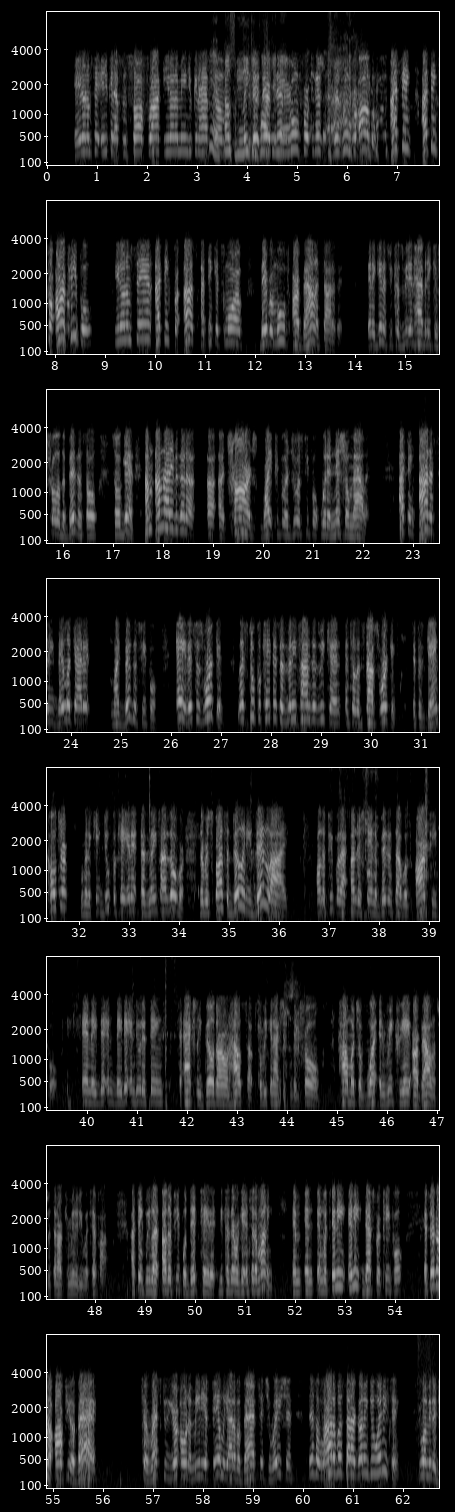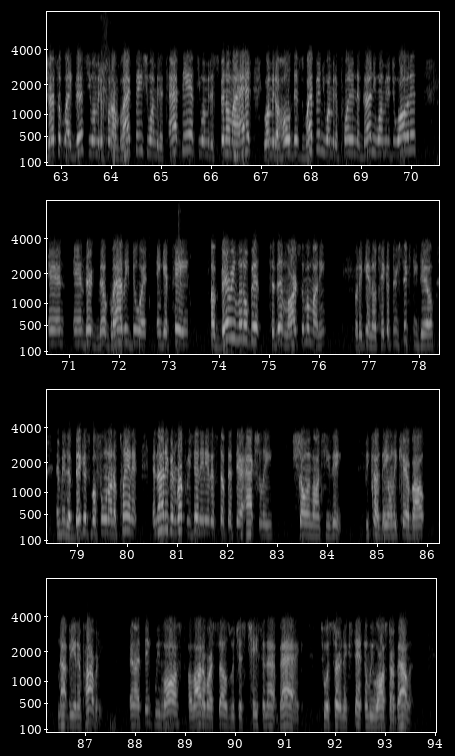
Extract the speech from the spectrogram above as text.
And you know what I'm saying? And you can have some soft rock. You know what I mean? You can have yeah, some. Throw some Linkin Park there, in there's there. Room for, there's, there's room for all of them. I think. I think for our people, you know what I'm saying? I think for us, I think it's more of they removed our balance out of it. And again, it's because we didn't have any control of the business. So, so again, I'm I'm not even gonna uh, uh, charge white people or Jewish people with initial malice. I think honestly, they look at it like business people. Hey, this is working. Let's duplicate this as many times as we can until it stops working. If it's gang culture, we're going to keep duplicating it as many times over. The responsibility then lies on the people that understand the business that was our people, and they didn't they didn't do the things to actually build our own house up, so we can actually control how much of what and recreate our balance within our community with hip hop. I think we let other people dictate it because they were getting to the money. And and, and with any any desperate people, if they're gonna offer you a bag to rescue your own immediate family out of a bad situation, there's a lot of us that are gonna do anything. You want me to dress up like this? You want me to put on blackface? You want me to tap dance? You want me to spin on my head? You want me to hold this weapon? You want me to point in the gun? You want me to do all of this? And and they they'll gladly do it and get paid a very little bit to them, large sum of money, but again, they'll take a 360 deal and be the biggest buffoon on the planet and not even represent any of the stuff that they're actually showing on TV because they only care about not being in poverty. And I think we lost a lot of ourselves with just chasing that bag to a certain extent and we lost our balance.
